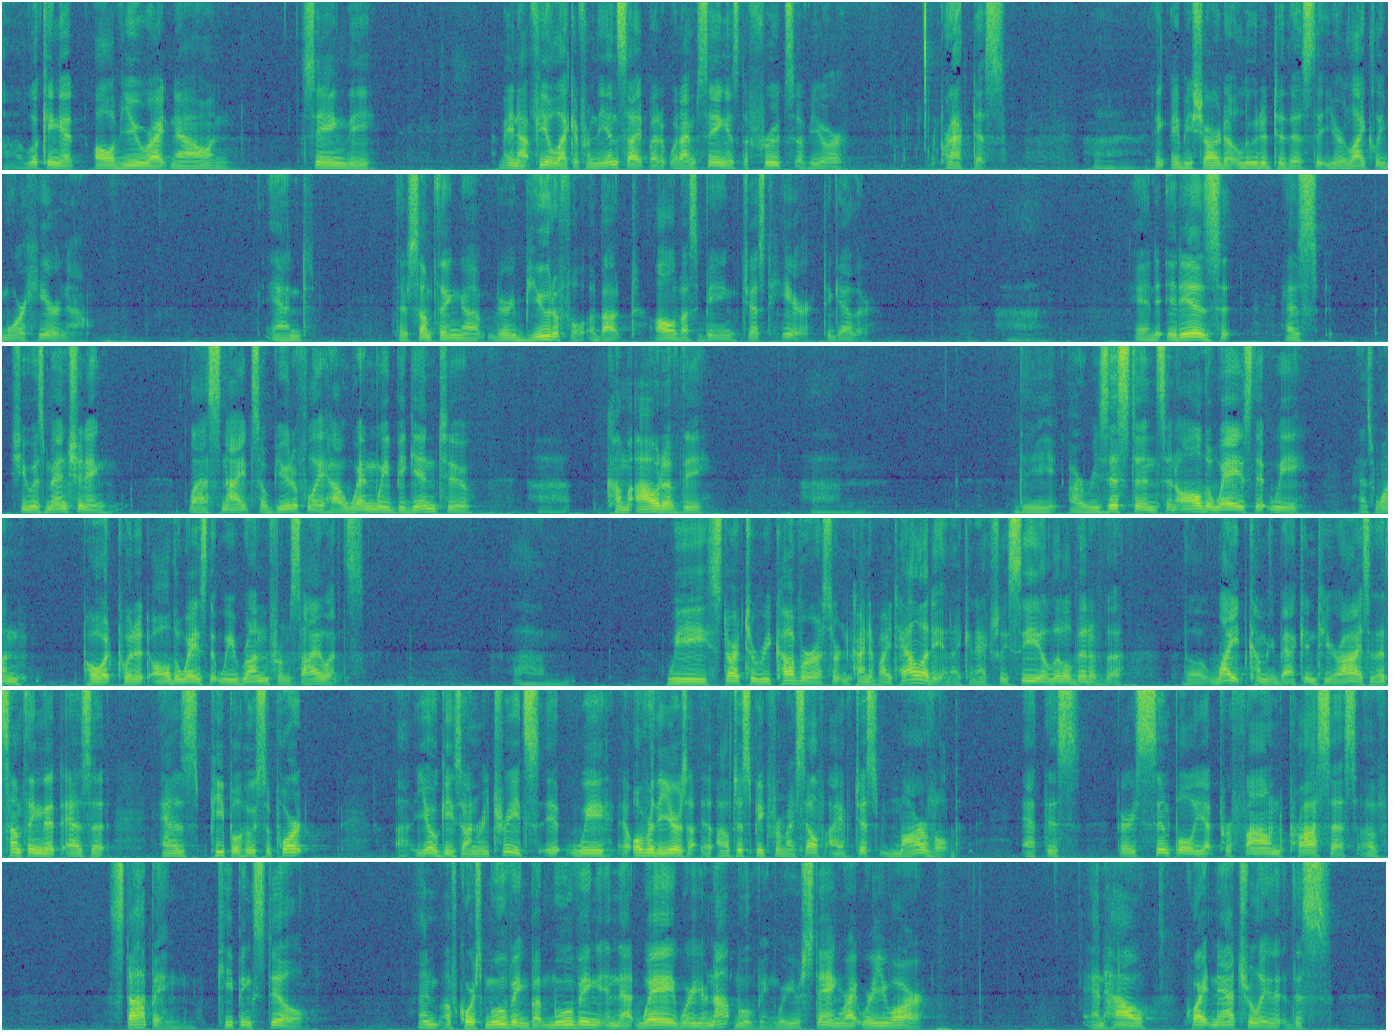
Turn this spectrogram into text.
uh, looking at all of you right now and seeing the, I may not feel like it from the inside, but what I'm seeing is the fruits of your practice. Uh, I think maybe Sharda alluded to this, that you're likely more here now. And there's something uh, very beautiful about all of us being just here together. Uh, and it is, as she was mentioning last night so beautifully how when we begin to uh, come out of the um, the our resistance and all the ways that we, as one poet put it, all the ways that we run from silence. Um, we start to recover a certain kind of vitality, and I can actually see a little bit of the the light coming back into your eyes, and that's something that as a as people who support uh, yogis on retreats, it, we, over the years, I'll just speak for myself, I have just marveled at this very simple yet profound process of stopping, keeping still, and of course moving, but moving in that way where you're not moving, where you're staying right where you are. And how quite naturally this,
